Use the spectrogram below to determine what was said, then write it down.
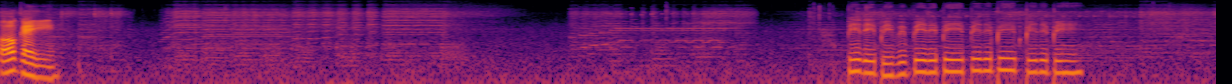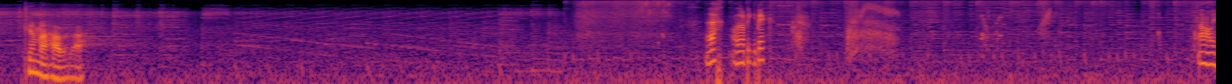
Ok. Piripi, piripi, piripi, piripi. ¿Qué más habrá? Ah, Pikipek. Ah.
